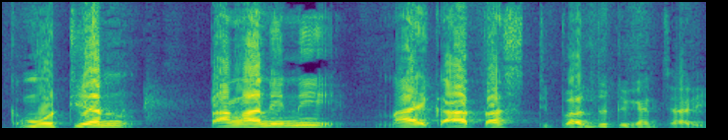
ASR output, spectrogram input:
Kemudian tangan ini naik ke atas dibantu dengan jari.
